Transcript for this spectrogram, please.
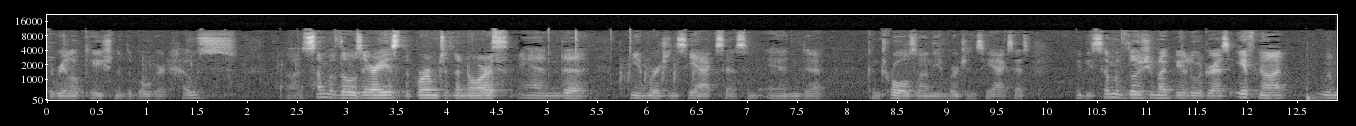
the relocation of the Bogart House. Uh, Some of those areas, the berm to the north, and uh, the emergency access and- and uh, controls on the emergency access. Maybe some of those you might be able to address. If not, we'll-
